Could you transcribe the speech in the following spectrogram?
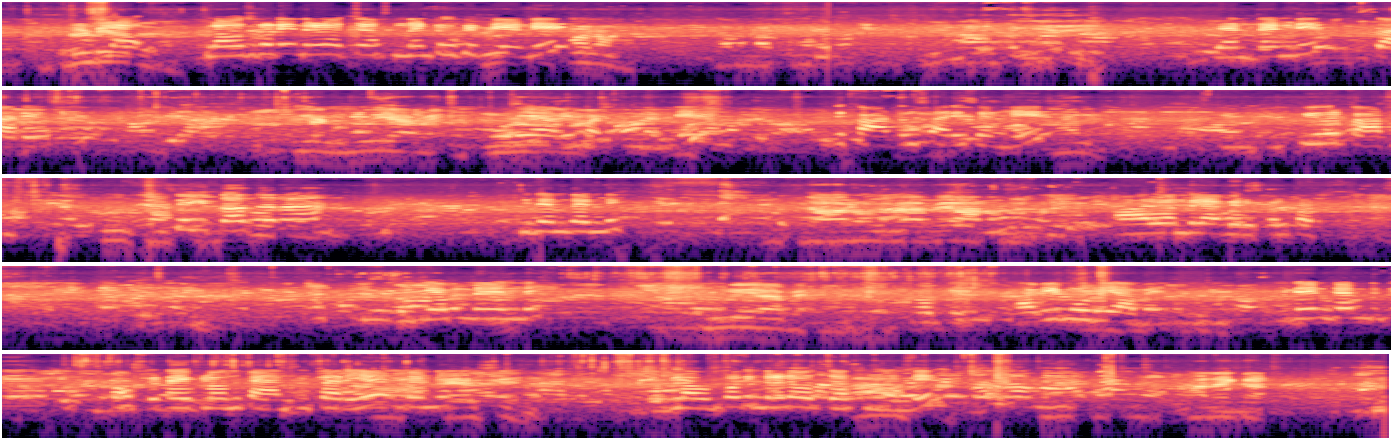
బ్లౌజ్ కూడా ఇందులో వచ్చేస్తుంది టూ ఫిఫ్టీ అండి. ఎంత అండి సారీ. మూడు యాభై పడుతుందండి. ఇది కాటన్ సారీస్ అండి. Pure cotton. ఇది ఎంత అండి ఆరు వందల యాభై రూపాయలు పడుతుంది. ఇంకేమున్నాయండి? ఓకే. అవి మూడు యాభై. ఇదేంటండి ఇది? పట్టు టైప్లో ఉంది. ఫ్యాన్సీ సారీ ఏంటండి? బ్లౌజ్ కూడా ఇందులోనే వచ్చేస్తుందండి.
